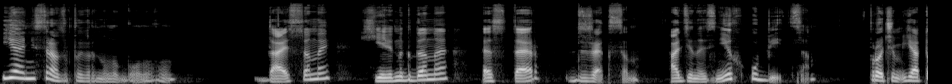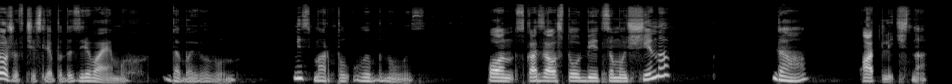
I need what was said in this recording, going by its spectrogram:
Я не сразу повернула голову. Дайсоны, Хиллингдоны, Эстер, Джексон. Один из них – убийца. Впрочем, я тоже в числе подозреваемых, – добавил он. Мисс Марпл улыбнулась. Он сказал, что убийца мужчина? Да. Отлично.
